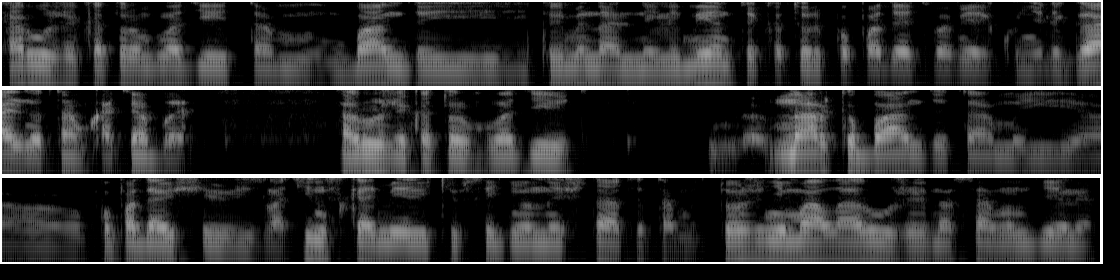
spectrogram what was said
оружие, которым владеют там банды и криминальные элементы, которые попадают в Америку нелегально, там хотя бы оружие, которым владеют наркобанды там и э, попадающие из Латинской Америки в Соединенные Штаты, там тоже немало оружия на самом деле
